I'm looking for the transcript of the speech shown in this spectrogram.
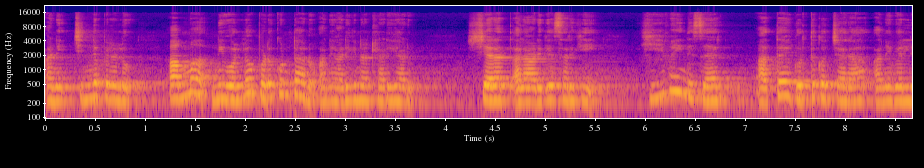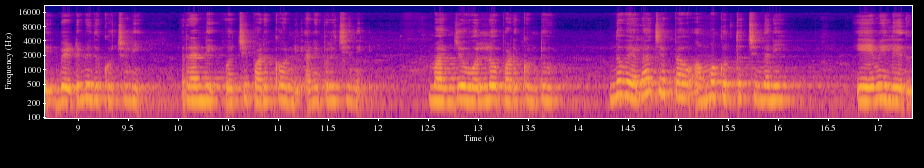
అని చిన్నపిల్లలు అమ్మ నీ ఒళ్ళో పడుకుంటాను అని అడిగినట్లు అడిగాడు. శరత్ అలా అడిగేసరికి ఏమైంది సార్? అత్తయ్య గుర్తుకొచ్చారా? అని వెళ్ళి బెడ్ మీద కూర్చొని రండి వచ్చి పడుకోండి అని పిలిచింది. మంజు ఒళ్ళో పడుకుంటూ నువ్వు ఎలా చెప్పావు అమ్మ గుర్తొచ్చిందని? ఏమీ లేదు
